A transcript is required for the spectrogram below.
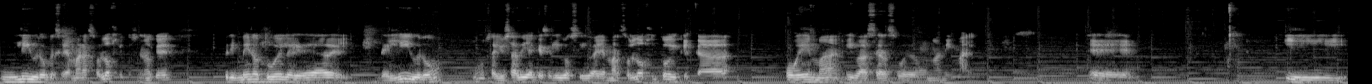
un, libro que se llamara Zoológico, sino que primero tuve la idea del, libro, o sea, yo sabía que ese libro se iba a llamar Zoológico y que cada poema iba a ser sobre un animal. Eh, y,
